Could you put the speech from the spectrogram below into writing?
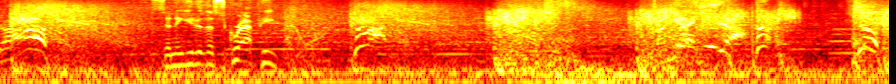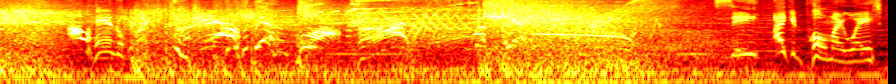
Ah! Sending you to the scrap heap. I'll handle it. Ah! See? I can pull my weight.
